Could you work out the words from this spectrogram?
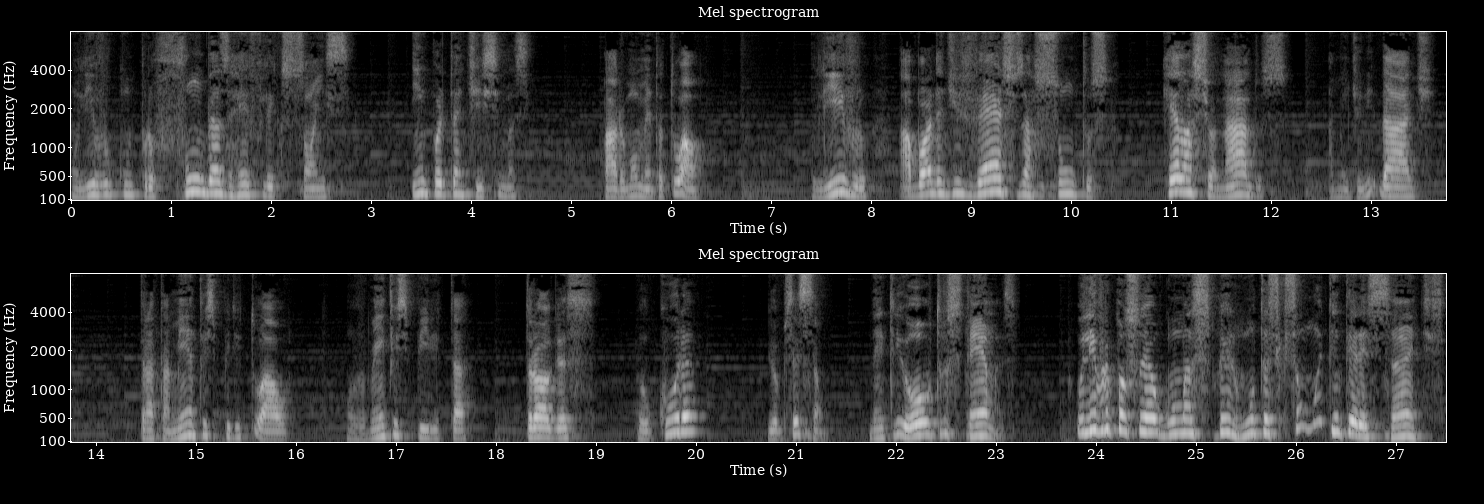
um livro com profundas reflexões importantíssimas para o momento atual. O livro aborda diversos assuntos relacionados à mediunidade, tratamento espiritual, movimento espírita, drogas, loucura e obsessão, dentre outros temas. O livro possui algumas perguntas que são muito interessantes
